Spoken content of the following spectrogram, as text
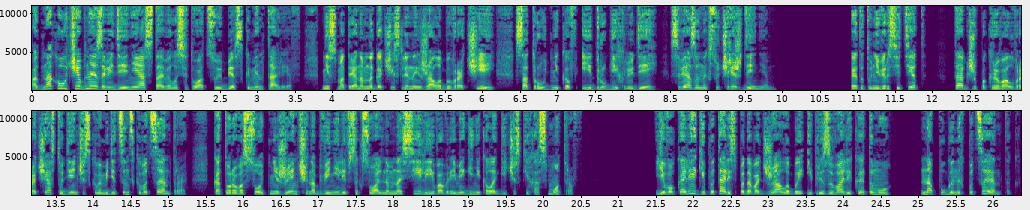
Однако учебное заведение оставило ситуацию без комментариев, несмотря на многочисленные жалобы врачей, сотрудников и других людей, связанных с учреждением. Этот университет также покрывал врача студенческого медицинского центра, которого сотни женщин обвинили в сексуальном насилии во время гинекологических осмотров. Его коллеги пытались подавать жалобы и призывали к этому напуганных пациенток.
